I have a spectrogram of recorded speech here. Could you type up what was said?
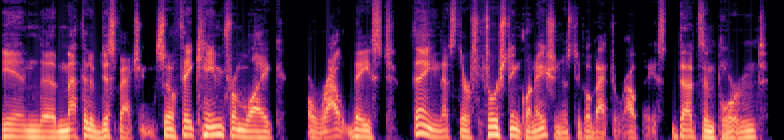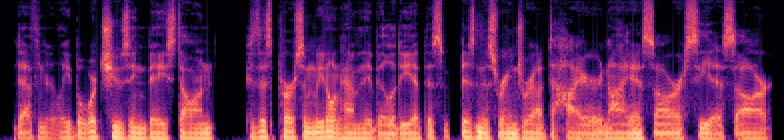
in the method of dispatching. So if they came from like a route based thing, that's their first inclination is to go back to route based. That's important, definitely. But we're choosing based on because this person, we don't have the ability at this business range route to hire an ISR, CSR,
